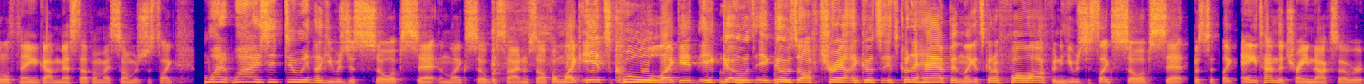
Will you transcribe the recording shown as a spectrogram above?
little thing, it got messed up, and my son was just like, "What? Why is it doing?" Like he was just so upset and like so beside himself. I'm like, "It's cool. Like it it goes it goes off trail. It goes. It's gonna happen. Like it's gonna fall off." And he was just like so upset. But like anytime the train knocks over,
